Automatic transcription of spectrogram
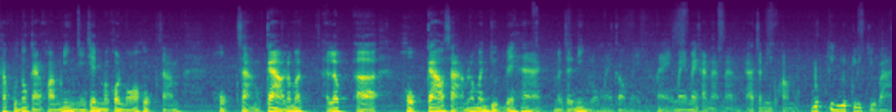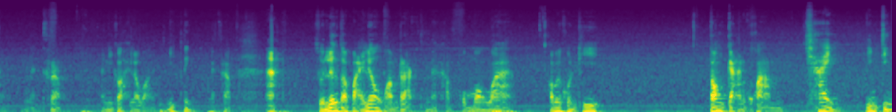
ถ้าคุณต้องการความนิ่ง อย่างเช่นบางคนบอกว่า6 3 6 3 9แล้วมาแล้วเอ่อ6 9 3แล้วมันหยุดได้5มันจะนิ่งลงไหมก็ไม่ไม่ไม่ไม่ขนาดนั้น อาจจะมีความลุกลิกลุกลิกอยู่บ้างนะครับ อันนี้ก็ให้ระวังนิดหนึ่งนะครับอะ ส่วนเรื่องต่อไปเรื่องของความรักนะครับ ผมมองว่าเขาเป็นคนที่ต้องการความใช่จริง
